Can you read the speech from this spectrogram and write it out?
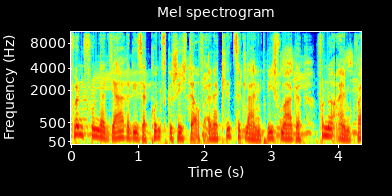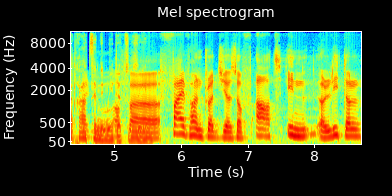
500 Jahre dieser Kunstgeschichte auf einer klitzekleinen Briefmarke von nur einem Quadratzentimeter zu sehen. 500 years of art in a little,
